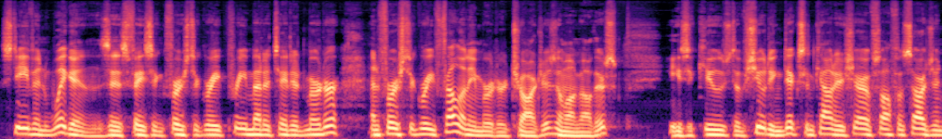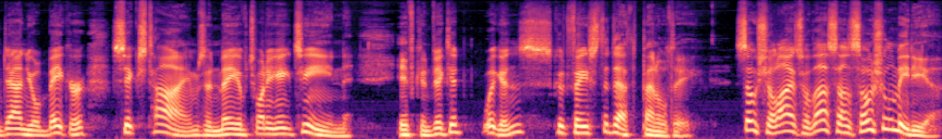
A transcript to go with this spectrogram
Steven Wiggins is facing first degree premeditated murder and first degree felony murder charges, among others. He's accused of shooting Dickson County Sheriff's Office Sergeant Daniel Baker six times in May of 2018. If convicted, Wiggins could face the death penalty. Socialize with us on social media.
